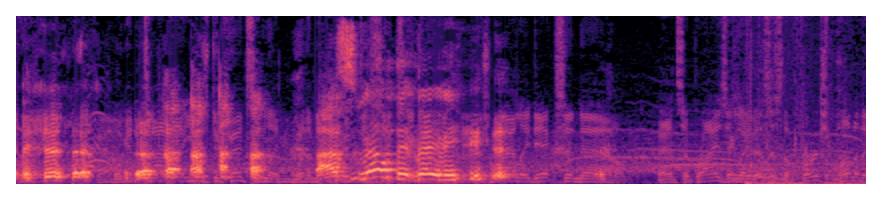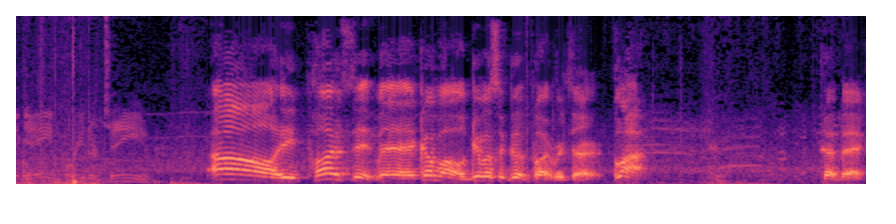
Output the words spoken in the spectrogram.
I smelt it, 56 baby. And surprisingly, this is the first punt of the game for either team. Oh, he punts it, man. Come on, give us a good punt return. Block. Cut back.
